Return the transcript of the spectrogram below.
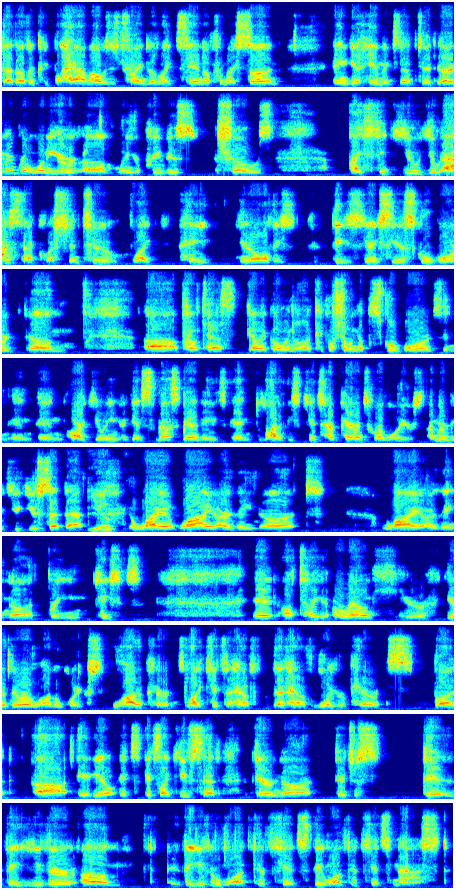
that other people have. I was just trying to like stand up for my son and get him exempted. And I remember one of your um, one of your previous shows, I think you you asked that question too, like, hey, you know, all these these you, know, you see the school board um, uh, protests kind of going on, people showing up to school boards and, and, and arguing against mask mandates, and a lot of these kids have parents who are lawyers. I remember you, you said that. Yep. And why why are they not why are they not bringing cases? And I'll tell you, around here, you know, there are a lot of lawyers, a lot of parents, a lot of kids that have that have lawyer parents. But uh, it, you know, it's it's like you said, they're not. They're just they, they either um, they either want their kids they want their kids masked.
